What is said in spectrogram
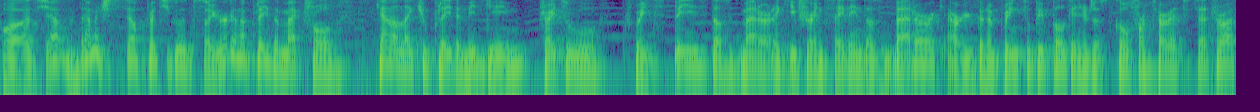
But yeah, the damage is still pretty good. So you're gonna play the macro kind of like you play the mid game. Try to create space. Does it matter? Like if you're in lane, does it matter? Are you gonna bring two people? Can you just go for turrets, etc.?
